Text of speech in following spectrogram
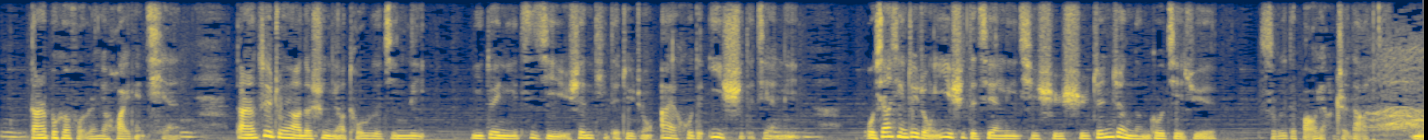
嗯，当然不可否认要花一点钱，嗯，当然最重要的是你要投入的精力，你对你自己身体的这种爱护的意识的建立，我相信这种意识的建立其实是真正能够解决。所谓的保养之道的，嗯，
